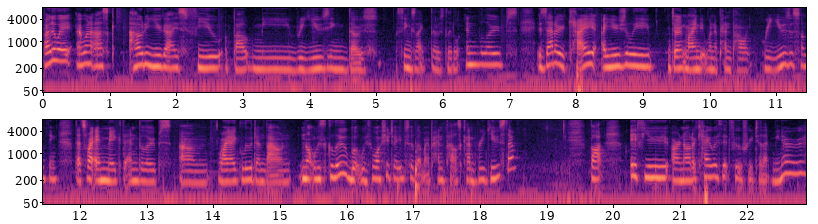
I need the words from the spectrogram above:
By the way, I want to ask how do you guys feel about me reusing those things like those little envelopes? Is that okay? I usually don't mind it when a pen pal reuses something. That's why I make the envelopes, um, why I glue them down, not with glue, but with washi tape so that my pen pals can reuse them. But if you are not okay with it, feel free to let me know.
